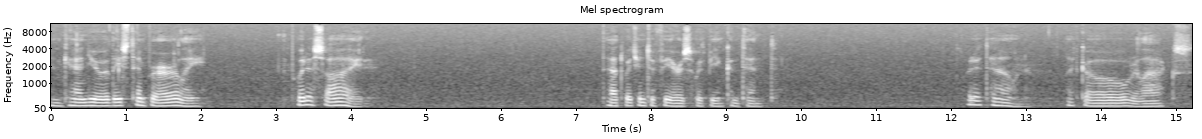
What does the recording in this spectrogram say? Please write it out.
And can you, at least temporarily, put aside that which interferes with being content? Put it down. Let go, relax.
